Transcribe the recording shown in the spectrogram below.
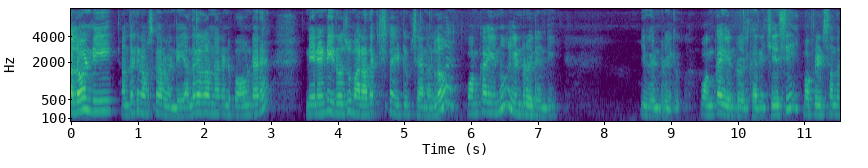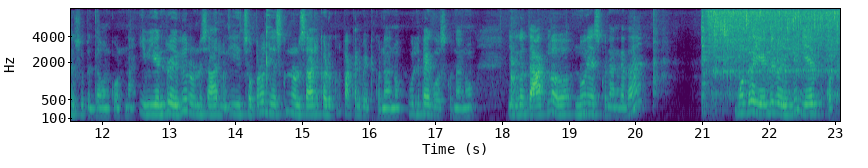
హలో అండి అందరికీ నమస్కారం అండి. అందరూ ఎలా ఉన్నారండి? బాగుండారా? నేనండి ఈరోజు మా రాధాకృష్ణ యూట్యూబ్ ఛానల్లో వంకాయను ఎండ్రోయిల్ అండి. ఇవి ఎండ్రోయిల్. వంకాయ ఎండ్రోయిల్ కర్రీ చేసి మా ఫ్రెండ్స్ అందరికి చూపిద్దాం అనుకుంటున్నా. ఇవి ఎండ్రోయిలు రెండు సార్లు ఈ శుభ్రం చేసుకుని రెండు సార్లు కడుక్కుని పక్కన పెట్టుకున్నాను. ఉల్లిపాయ కోసుకున్నాను. ఇదిగో దాకలో నూనె వేసుకున్నాను కదా. ముందుగా ఎండు రొయ్యల్ని వేపుకుంట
